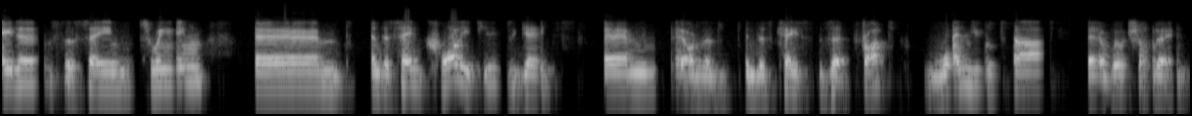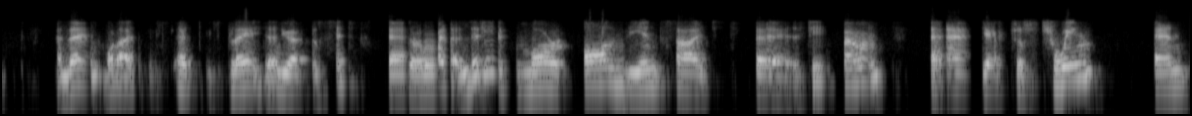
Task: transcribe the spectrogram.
cadence, the same swinging, um, and the same quality of the gaits, um, or the, in this case, the trot, when you start uh, with shoulder in. And then what I had explained, and you have to sit and ride a little bit more on the inside uh, seat bone, and you have to swing and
